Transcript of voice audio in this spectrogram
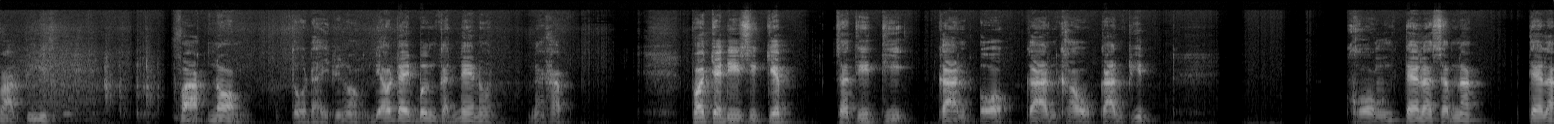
ฝากพี่ฝากน้องตัวใดพี่น้อง เดี๋ยวได้เบิ่งกันแน่นอนนะครับเพราะจะดีสิเก็บสถิติการออกการเข้าการผิดของแต่ละสำนักแต่ละ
